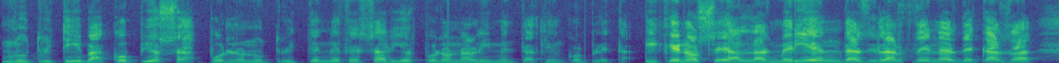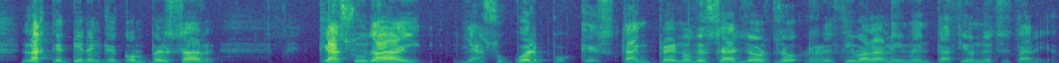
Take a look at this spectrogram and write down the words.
nutritiva, copiosa, por los nutrientes necesarios por una alimentación completa. Y que no sean las meriendas y las cenas de casa las que tienen que compensar que a su edad y a su cuerpo, que está en pleno desarrollo, reciba la alimentación necesaria.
